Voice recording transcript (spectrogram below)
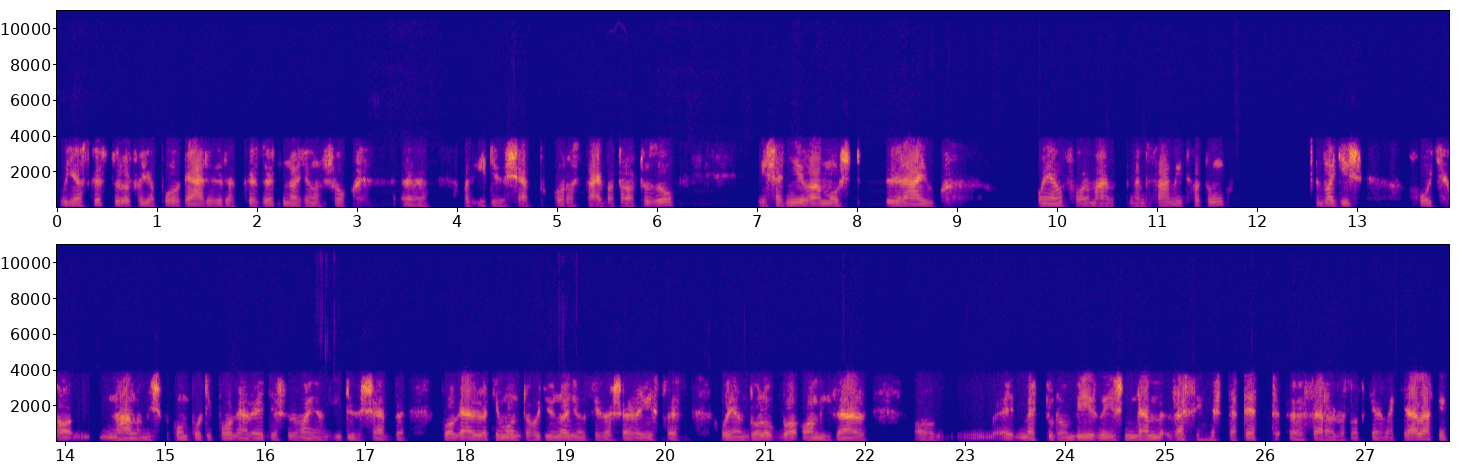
ugye az köztudott, hogy a polgárőrök között nagyon sok az idősebb korosztályba tartozó, és hát nyilván most őrájuk olyan formán nem számíthatunk, vagyis hogyha nálam is a Kompolti Polgárő Egyesül olyan idősebb polgárőr, aki mondta, hogy ő nagyon szívesen részt vesz olyan dologba, amivel a, meg tudom bízni, és nem veszélyeztetett feladatot kell neki ellátni,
